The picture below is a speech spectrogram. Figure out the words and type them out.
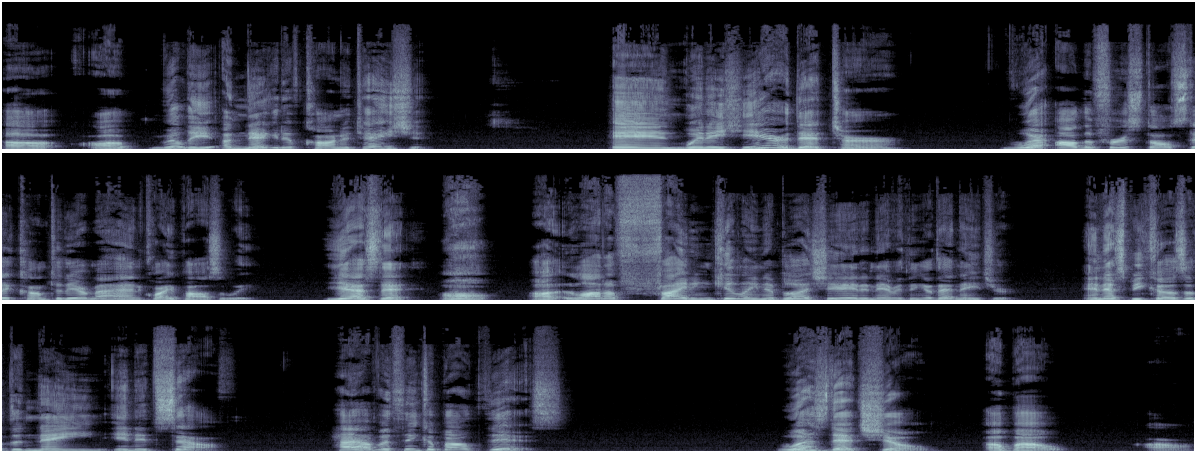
uh, uh, really a negative connotation. And when they hear that term, what are the first thoughts that come to their mind, quite possibly? Yes, that, oh, a lot of fighting, killing, and bloodshed and everything of that nature. And that's because of the name in itself. However, think about this. Was that show about um,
